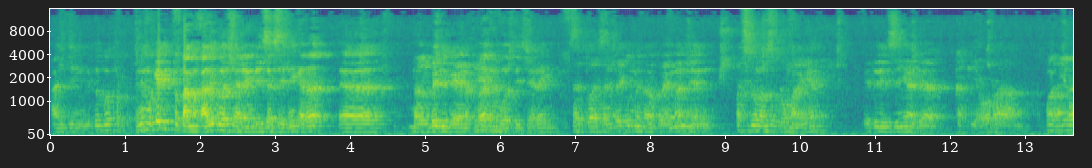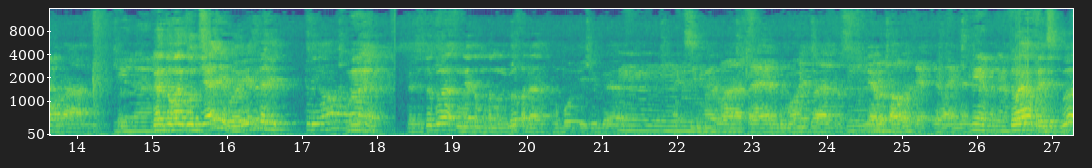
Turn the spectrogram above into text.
Anjing itu gue ini mungkin pertama kali gue sharing di sesi ini karena eh, Bang B juga enak banget Iya. buat di sharing satu SMP gue main sama preman yang pas gue masuk rumahnya itu isinya ada kaki orang Oh, kepala gila. orang Gila. gantungan kunci aja boy itu dari telinga orang tau nggak? dari situ gue ngeliat temen-temen gue pada ngeboti juga Hmm. Eximer, Waten, Demo itu terus Hmm. ya lo tau lah kayak yang lainnya Iya, benar. Cuma yang prinsip gue,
